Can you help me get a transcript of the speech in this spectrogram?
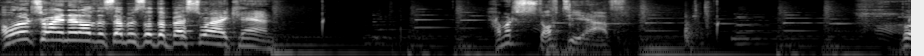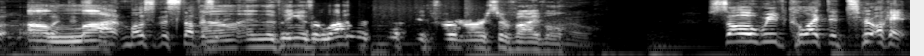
I want to try and end off this episode the best way I can. How much stuff do you have? But, A but lot. not- most of this stuff isn't. Uh, and the thing is, a lot of the stuff is for our survival. Oh. So we've collected two. Okay,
